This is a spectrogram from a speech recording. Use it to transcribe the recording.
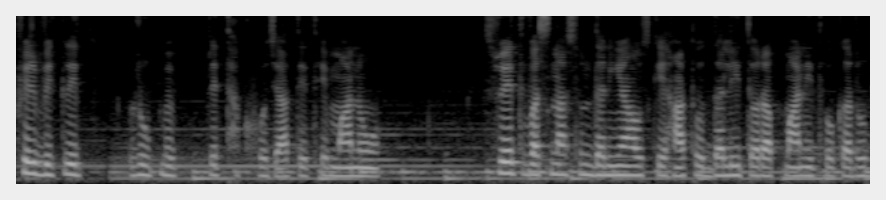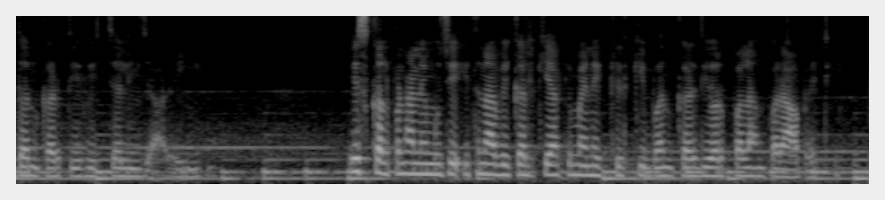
फिर विकृत रूप में पृथक हो जाते थे। मानो श्वेत वसना सुंदरियाँ उसके हाथों दलित और अपमानित होकर रुदन करती हुई चली जा रही हैं। इस कल्पना ने मुझे इतना विकल किया कि मैंने खिड़की बंद कर दी और पलंग पर आ बैठी।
